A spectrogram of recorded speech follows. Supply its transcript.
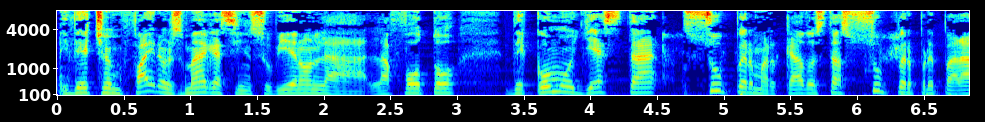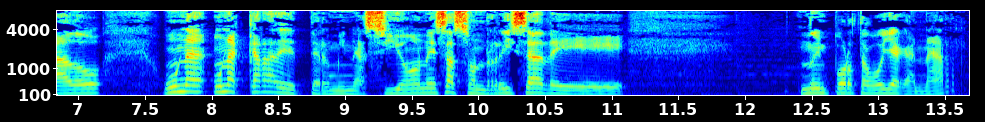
y de hecho en Fighters Magazine subieron la, la foto de cómo ya está súper marcado, está súper preparado, una, una cara de determinación, esa sonrisa de no importa, voy a ganar.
